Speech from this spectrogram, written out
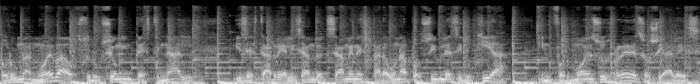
por una nueva obstrucción intestinal y se está realizando exámenes para una posible cirugía, informó en sus redes sociales.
